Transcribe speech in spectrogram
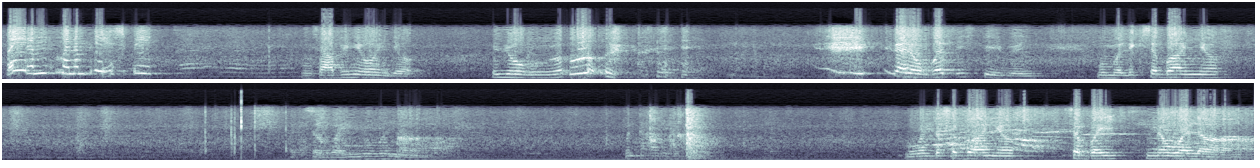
Pahiram naman ang PSP. ang sabi ni Onjo, ayoko nga. Nalungkot si Steven. Bumalik sa banyo. At sabay na wala. Punta ka rin. Pumunta sa banyo, sabay na wala.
